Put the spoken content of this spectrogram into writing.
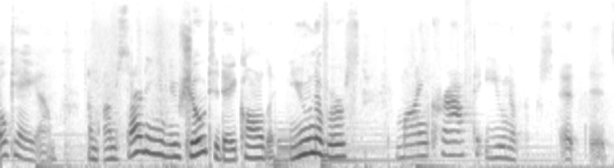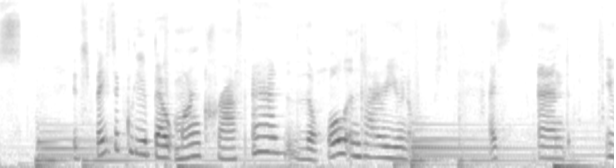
Okay, um, um, I'm starting a new show today called Universe Minecraft Universe. It, it's it's basically about Minecraft and the whole entire universe. I, and you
